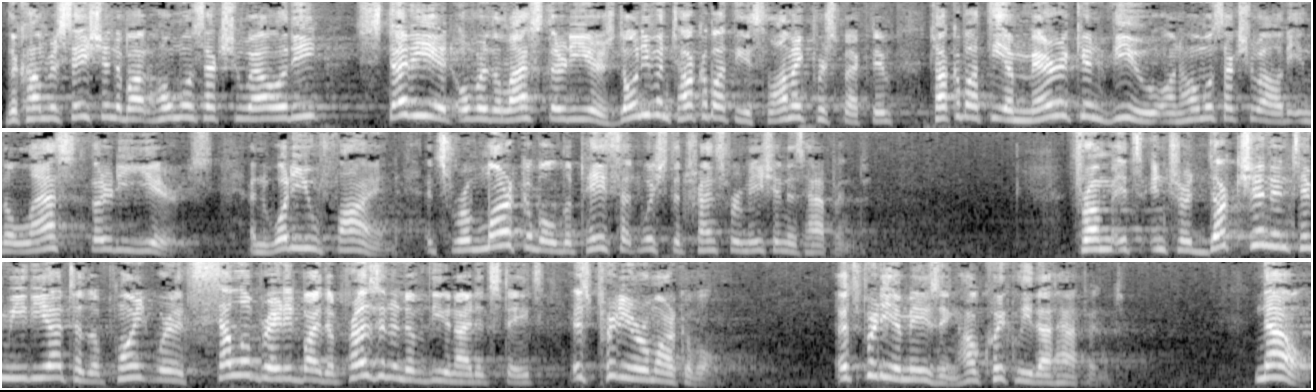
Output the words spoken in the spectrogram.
The conversation about homosexuality, study it over the last 30 years. Don't even talk about the Islamic perspective. Talk about the American view on homosexuality in the last 30 years. And what do you find? It's remarkable the pace at which the transformation has happened. From its introduction into media to the point where it's celebrated by the President of the United States is pretty remarkable. It's pretty amazing how quickly that happened. Now,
